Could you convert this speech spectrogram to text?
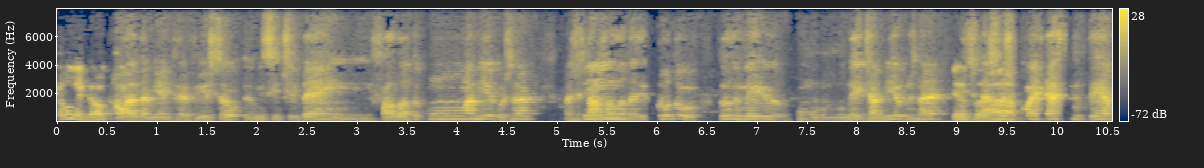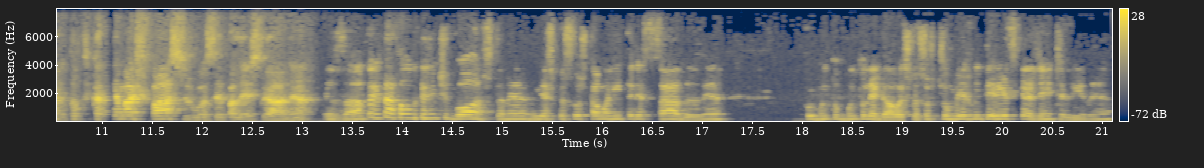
tão legal. Na hora da minha entrevista, eu, eu me senti bem falando com amigos, né? A gente estava falando aí tudo, tudo meio, com, no meio de amigos, né? Exato. as pessoas conhecem o tema, então fica até mais fácil você palestrar, né? Exato. A gente estava falando do que a gente gosta, né? E as pessoas estavam ali interessadas, né? Foi muito, muito legal. As pessoas tinham o mesmo interesse que a gente ali, né?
